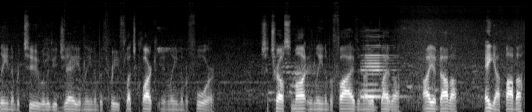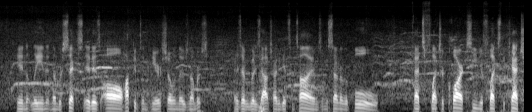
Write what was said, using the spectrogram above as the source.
lane number two. Olivia J in lane number three. Fletch Clark in lane number four. Chatrell Samant in lane number five. And Aya Baba, Aya Baba, Aya Baba in lane number six. It is all Hopkinton here showing those numbers as everybody's out trying to get some times in the center of the pool. That's Fletcher Clark, senior Fletch the catch.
